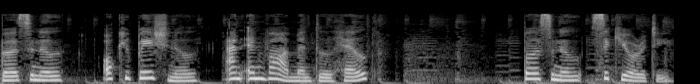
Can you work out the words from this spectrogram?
personal, occupational and environmental health, personal security.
